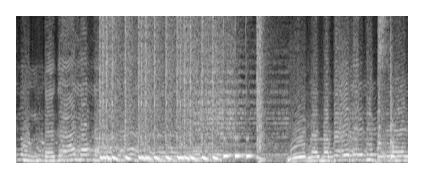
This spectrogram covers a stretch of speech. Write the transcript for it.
ಕುಂಟಗಾಲ ತಾರ ಏನನ್ನ ಬೇಡಕ್ಕೆ ಬೇಡ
